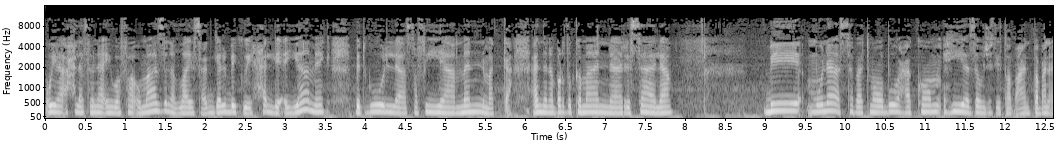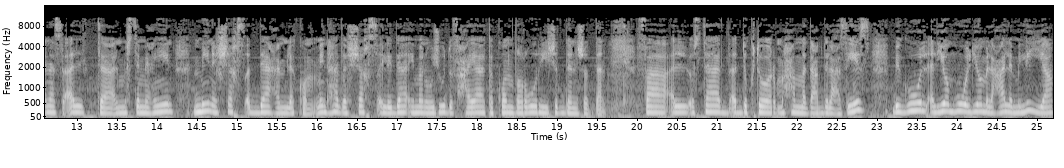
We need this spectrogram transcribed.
ويا أحلى ثنائي وفاء مازن. الله يسعد قلبك ويحلي أيام أيامك بتقول صفية من مكة. عندنا برضو كمان رسالة بمناسبة موضوعكم هي زوجتي طبعا. طبعا أنا سألت المستمعين مين الشخص الداعم لكم؟ مين هذا الشخص اللي دائما وجوده في حياتكم ضروري جدا جدا؟ فالأستاذ الدكتور محمد عبد العزيز بيقول اليوم هو اليوم العالمي لي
